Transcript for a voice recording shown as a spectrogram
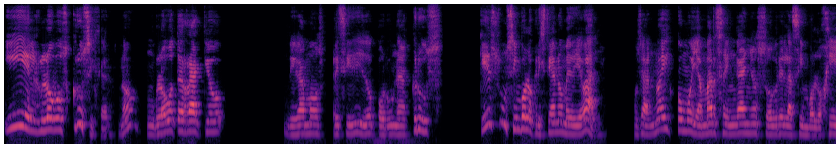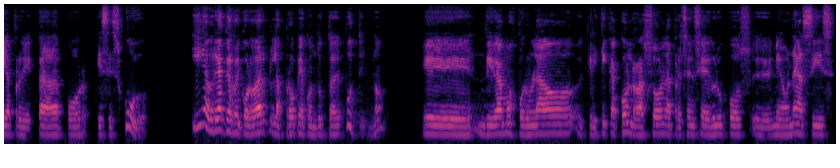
y el globos cruciger, ¿no? Un globo terráqueo, digamos, presidido por una cruz, que es un símbolo cristiano medieval. O sea, no hay cómo llamarse engaño sobre la simbología proyectada por ese escudo. Y habría que recordar la propia conducta de Putin, ¿no? Eh, digamos, por un lado, critica con razón la presencia de grupos eh, neonazis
